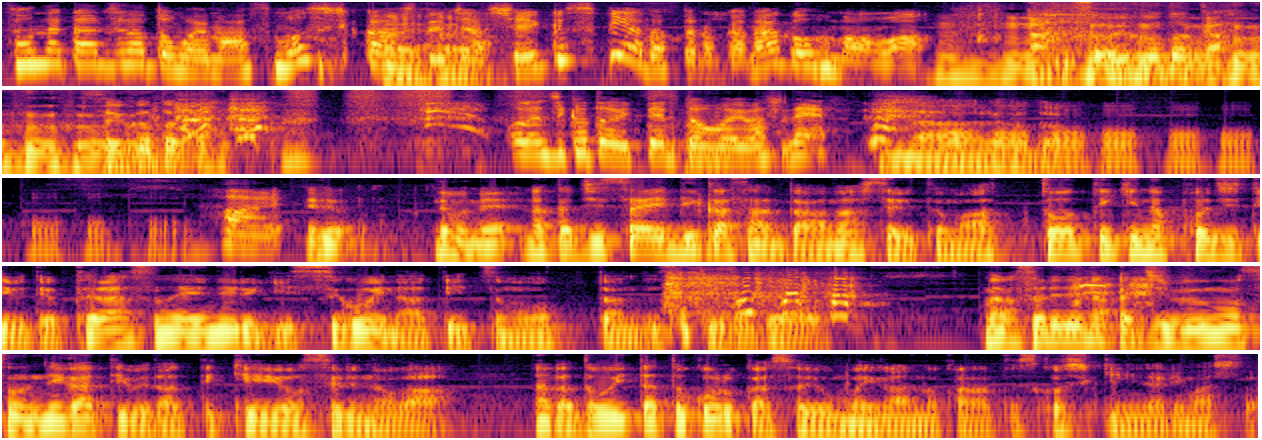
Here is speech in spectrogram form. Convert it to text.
そんな感じだと思います。もしかして、はいはい。じゃあシェイクスピアだったのかな？ゴフマンは。あそういうことか。そういうことか。同じことを言ってると思いますね。なるほど。はい。えでもでもねなんか実際リカさんと話してると圧倒的なポジティブでプラスのエネルギーすごいなっていつも思ったんですけれどなんかそれでなんか自分をそのネガティブだって形容するのがなんかどういったところからそういう思いがあるのかなって少し気になりました。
